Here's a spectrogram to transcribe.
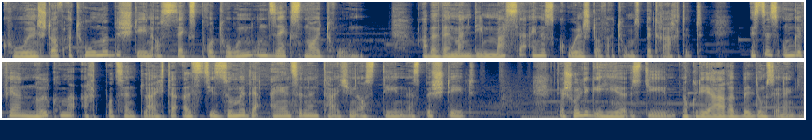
Kohlenstoffatome bestehen aus sechs Protonen und sechs Neutronen. Aber wenn man die Masse eines Kohlenstoffatoms betrachtet, ist es ungefähr 0,8% leichter als die Summe der einzelnen Teilchen, aus denen es besteht. Der Schuldige hier ist die nukleare Bildungsenergie.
